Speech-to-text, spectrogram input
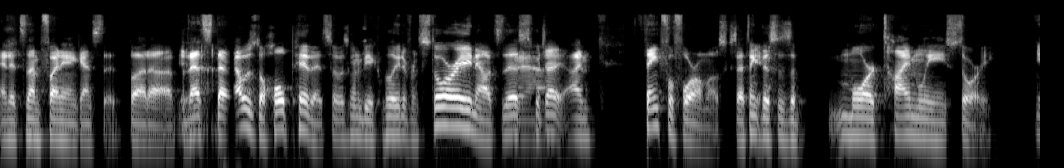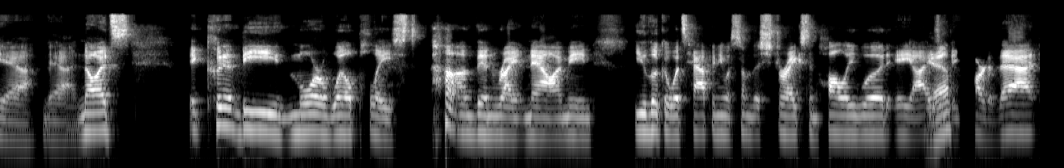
and it's them fighting against it. But uh, but yeah. that's that, that was the whole pivot. So it was going to be a completely different story. Now it's this, yeah. which I I'm thankful for almost because I think yeah. this is a more timely story. Yeah, yeah. No, it's it couldn't be more well placed uh, than right now. I mean, you look at what's happening with some of the strikes in Hollywood. AI is a big part of that.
